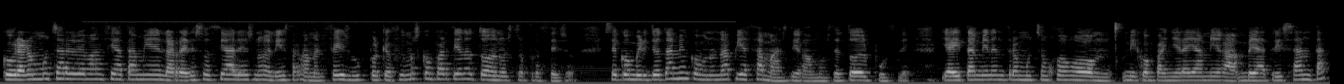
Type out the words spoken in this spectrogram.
Cobraron mucha relevancia también las redes sociales, ¿no? El Instagram, el Facebook, porque fuimos compartiendo todo nuestro proceso. Se convirtió también como en una pieza más, digamos, de todo el puzzle. Y ahí también entró mucho en juego mm, mi compañera y amiga Beatriz Santa,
